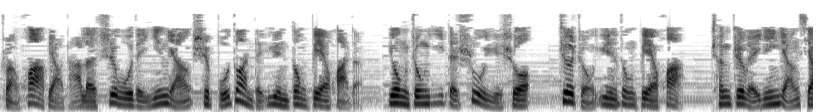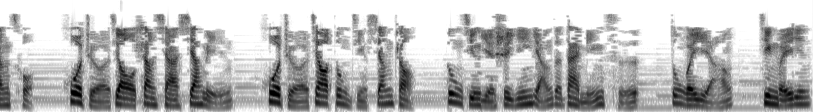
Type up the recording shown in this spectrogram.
转化表达了事物的阴阳是不断的运动变化的。用中医的术语说，这种运动变化称之为阴阳相错，或者叫上下相邻，或者叫动静相照。动静也是阴阳的代名词，动为阳，静为阴，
